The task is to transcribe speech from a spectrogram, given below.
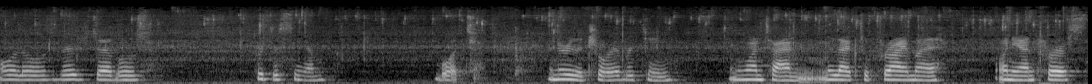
all those vegetables, the same. But I really throw everything. And one time I like to fry my onion first.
